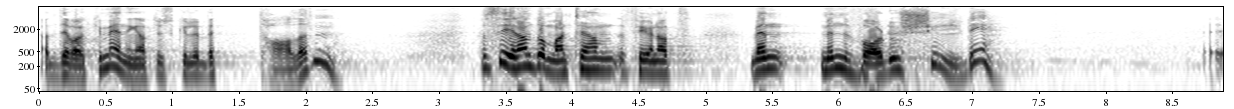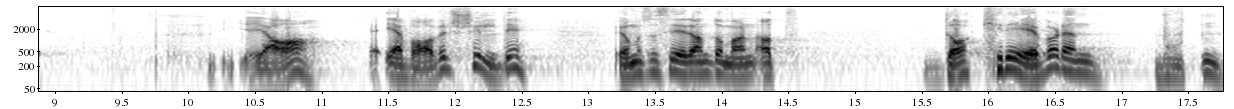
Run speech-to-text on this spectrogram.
Ja, det var jo ikke meninga at du skulle betale den. Så sier han dommeren til han fyren at men men var du skyldig? Ja, jeg var vel skyldig. Ja, Men så sier han dommeren at da krever den boten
